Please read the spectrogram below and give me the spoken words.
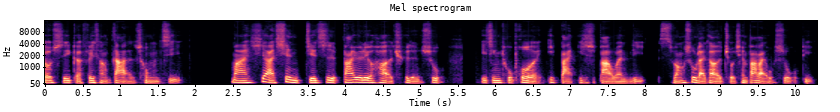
都是一个非常大的冲击。马来西亚现截至八月六号的确诊数已经突破了一百一十八万例，死亡数来到了九千八百五十五例。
